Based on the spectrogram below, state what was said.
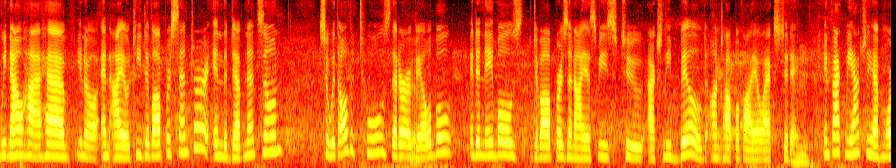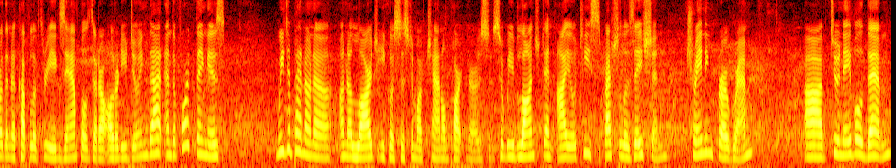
we now ha have you know, an IoT developer center in the DevNet zone. So with all the tools that are yeah. available, it enables developers and ISVs to actually build on top of IOX today. Mm -hmm. In fact, we actually have more than a couple of three examples that are already doing that. And the fourth thing is, we depend on a, on a large ecosystem of channel partners. So we've launched an IoT specialization training program uh, to enable them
